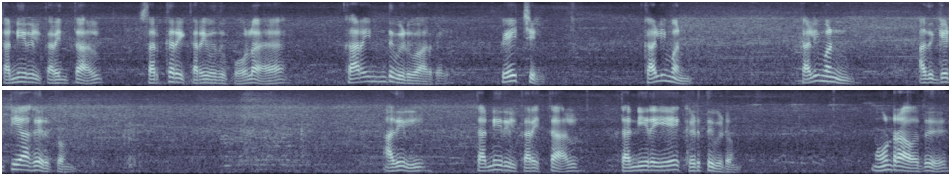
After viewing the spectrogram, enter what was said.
தண்ணீரில் கரைந்தால் சர்க்கரை கரைவது போல கரைந்து விடுவார்கள். பேச்சில் களிமண் களிமண் அது கெட்டியாக இருக்கும். அதில் தண்ணீரில் கரைத்தால் தண்ணீரையே கெடுத்துவிடும். மூன்றாவது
